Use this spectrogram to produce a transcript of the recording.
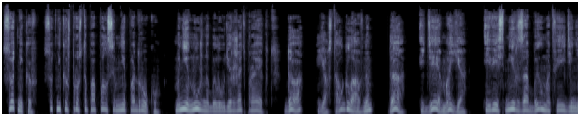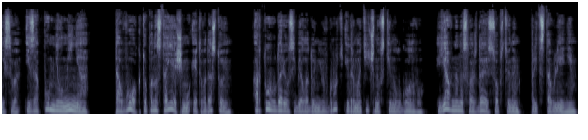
«Сотников, Сотников просто попался мне под руку. Мне нужно было удержать проект. Да, я стал главным. Да, идея моя. И весь мир забыл Матвея Денисова и запомнил меня, того, кто по-настоящему этого достоин. Артур ударил себя ладонью в грудь и драматично вскинул голову явно наслаждаясь собственным представлением,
